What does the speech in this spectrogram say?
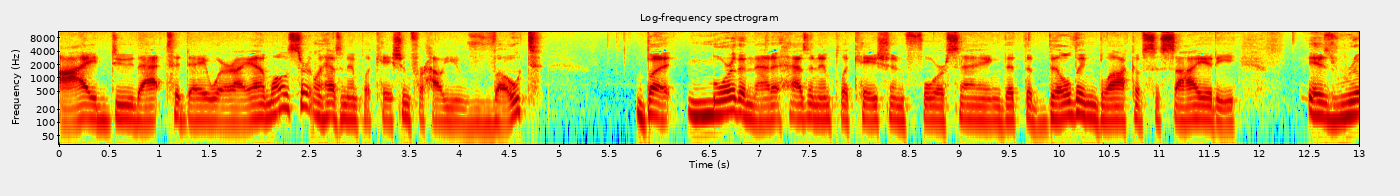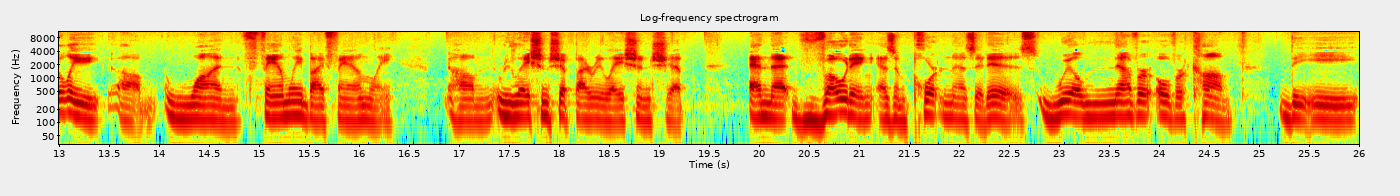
I do that today where I am? Well, it certainly has an implication for how you vote. But more than that, it has an implication for saying that the building block of society is really um, one family by family, um, relationship by relationship, and that voting, as important as it is, will never overcome the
